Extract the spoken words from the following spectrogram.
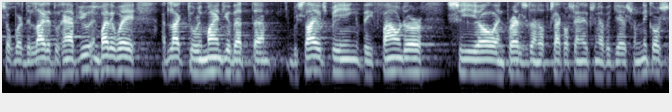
so we're delighted to have you. And by the way, I'd like to remind you that um, besides being the founder, CEO, and president of Tsakos Energy Navigation, Nikos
